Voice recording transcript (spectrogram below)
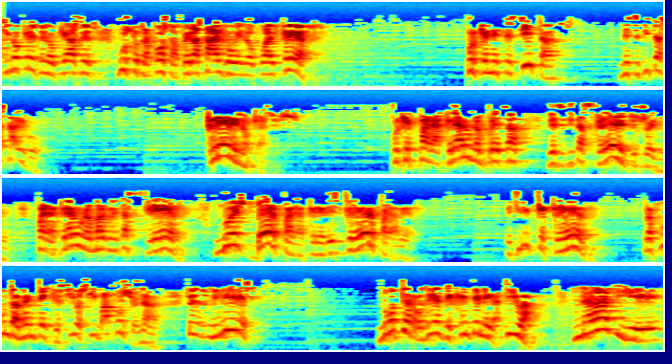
si no crees en lo que haces, busca otra cosa, pero haz algo en lo cual creas. Porque necesitas, necesitas algo. Creer en lo que haces. Porque para crear una empresa necesitas creer en tu sueño. Para crear una marca necesitas creer. No es ver para creer, es creer para ver. Y tienes que creer profundamente en que sí o sí va a funcionar. Entonces, mi líder, no te rodees de gente negativa. Nadie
